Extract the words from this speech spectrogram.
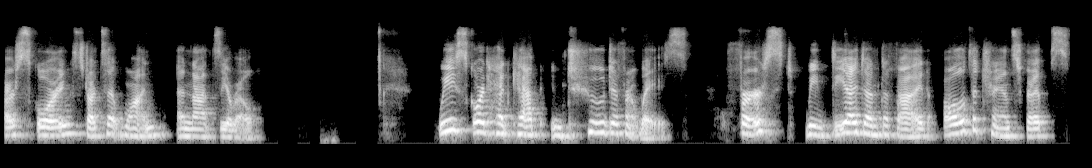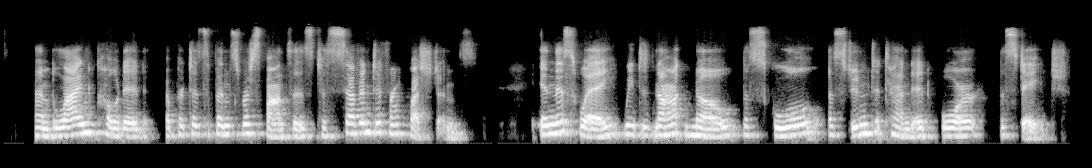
our scoring starts at one and not zero. We scored HEDCAP in two different ways. First, we de-identified all of the transcripts and blind coded a participant's responses to seven different questions in this way, we did not know the school a student attended or the stage.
